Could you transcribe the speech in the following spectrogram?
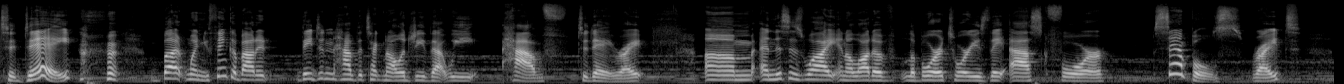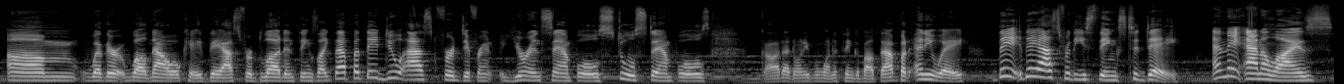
today. but when you think about it, they didn't have the technology that we have today, right? Um, and this is why in a lot of laboratories they ask for samples, right? Um, whether, well, now, okay, they ask for blood and things like that, but they do ask for different urine samples, stool samples. God, I don't even want to think about that. But anyway, they, they ask for these things today and they analyze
